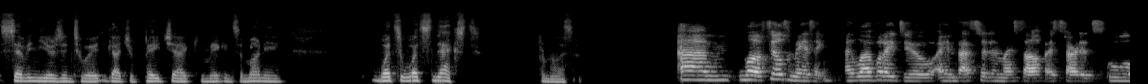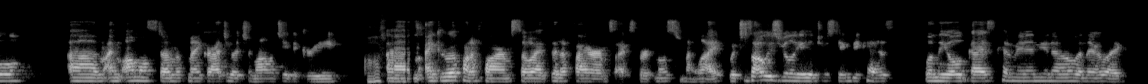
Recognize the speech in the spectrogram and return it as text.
seven years into it? You got your paycheck you're making some money. What's what's next for melissa? Um, well it feels amazing. I love what i do. I invested in myself. I started school. Um, i'm almost done with my graduate gemology degree. Awesome. Um, i grew up on a farm so i've been a firearms expert most of my life which is always really interesting because when the old guys come in, you know, and they're like,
